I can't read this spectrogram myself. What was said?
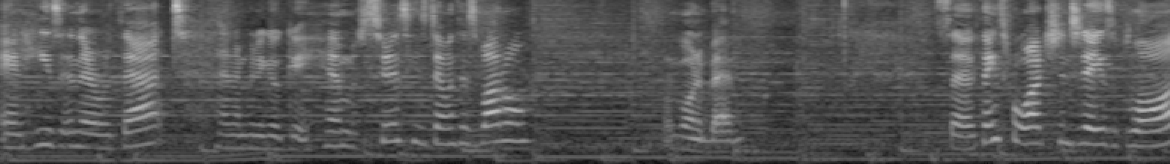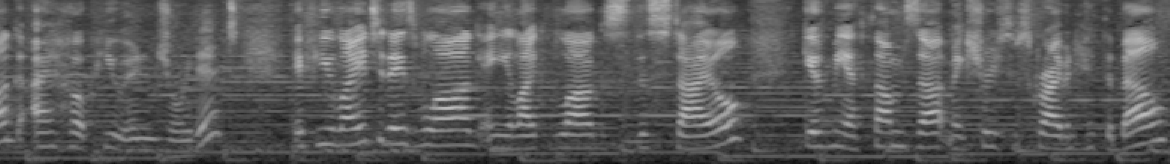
and he's in there with that, and I'm gonna go get him as soon as he's done with his bottle. We're going to bed. So thanks for watching today's vlog. I hope you enjoyed it. If you liked today's vlog and you like vlogs this style, give me a thumbs up. Make sure you subscribe and hit the bell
